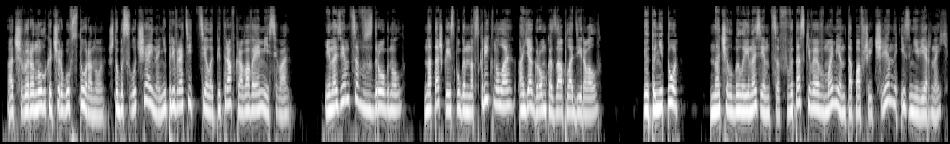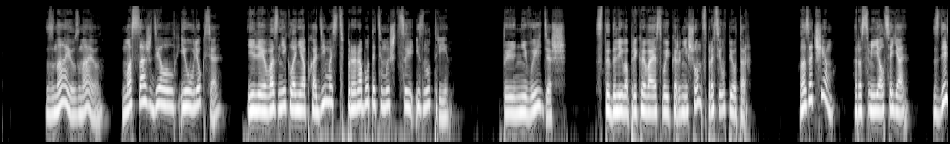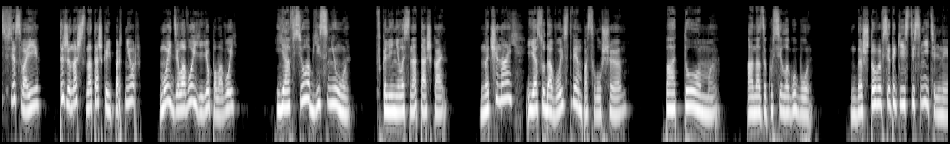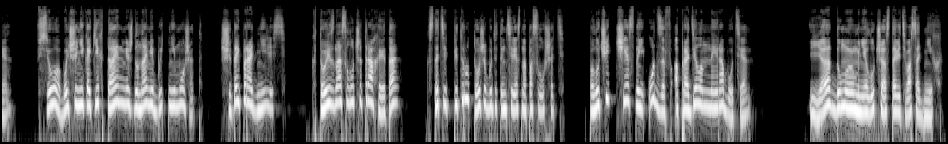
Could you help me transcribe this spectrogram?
Отшвырнул кочергу в сторону, чтобы случайно не превратить тело Петра в кровавое месиво. Иноземцев вздрогнул. Наташка испуганно вскрикнула, а я громко зааплодировал. «Это не то!» — начал было Иноземцев, вытаскивая в момент опавший член из неверной. «Знаю, знаю. Массаж делал и увлекся. Или возникла необходимость проработать мышцы изнутри». «Ты не выйдешь?» Стыдливо прикрывая свой корнишон, спросил Петр. «А зачем?» – рассмеялся я. «Здесь все свои. Ты же наш с Наташкой партнер. Мой деловой, ее половой». «Я все объясню», – вклинилась Наташка. «Начинай, я с удовольствием послушаю». «Потом...» Она закусила губу. «Да что вы все такие стеснительные? Все, больше никаких тайн между нами быть не может. Считай, породнились. Кто из нас лучше трахает, а? Кстати, Петру тоже будет интересно послушать. Получить честный отзыв о проделанной работе». «Я думаю, мне лучше оставить вас одних»,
